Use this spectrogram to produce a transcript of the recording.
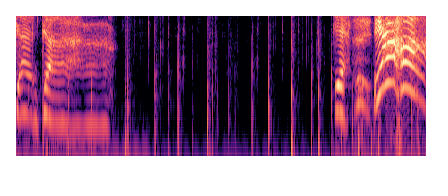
Dun dun. Yeah. Yeah.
